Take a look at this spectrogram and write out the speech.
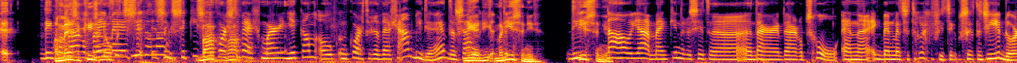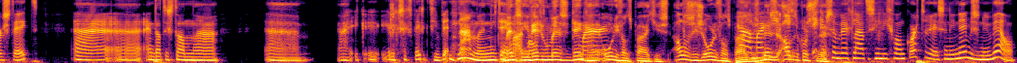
Eh, ik denk, Maar mensen waarom- kiezen nog- maar ze, ze, ze kiezen Waar- de kortste waar- weg, maar je kan ook een kortere weg aanbieden. Hè? Er zijn, Nee, die, maar die is er niet. die is er niet. Nou ja, mijn kinderen zitten eh, daar, daar op school. En eh, ik ben met ze teruggefietst. Ik heb gezegd dat je hier doorsteekt. Eh, eh, en dat is dan... eh, eh, ja, ik, eerlijk gezegd weet ik die namen niet helemaal Mensen, je weet hoe mensen denken, Maar- hè, olifantspaadjes. Alles is olifantspaadjes. ja, maar mensen die- altijd de ik, kortste ik heb ze een weg laten zien die gewoon korter is. En die nemen ze nu wel.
